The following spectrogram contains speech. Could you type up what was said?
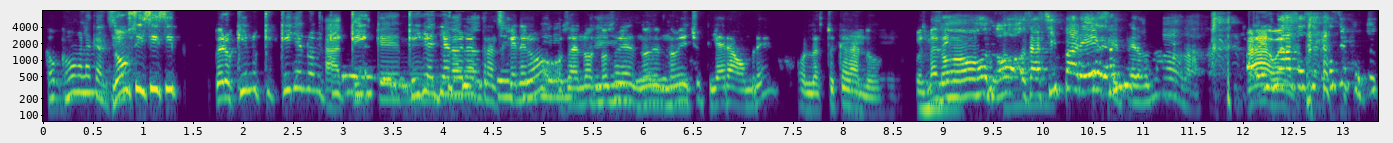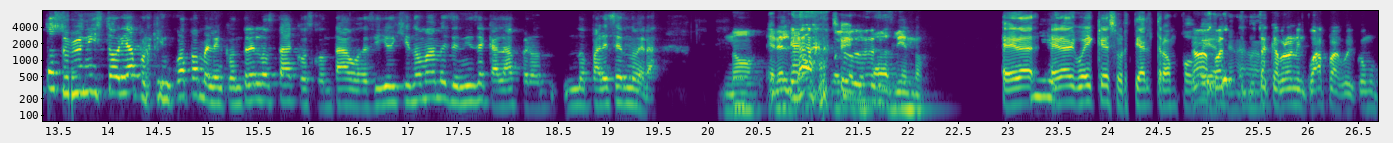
¿Cómo, cómo va la canción? No, sí, sí, sí. Pero ¿quién, que, que ella no, que, que, ella ya no era transgénero, o sea, no, no, sabía, no, no, había dicho que ya era hombre, o la estoy cagando. Pues más no, no, o sea, sí parece, pero no, no. Ah, bueno. hace, hace, poquito subí una historia porque en Cuapa me la encontré en los tacos con Tavo, así yo dije, no mames, Denise de Calá, pero no parecer no era. No, era el trompo, güey, lo estabas viendo. Era, era el güey que surtía el trompo, no, güey. Pues, está cabrón en Cuapa, güey, ¿cómo?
